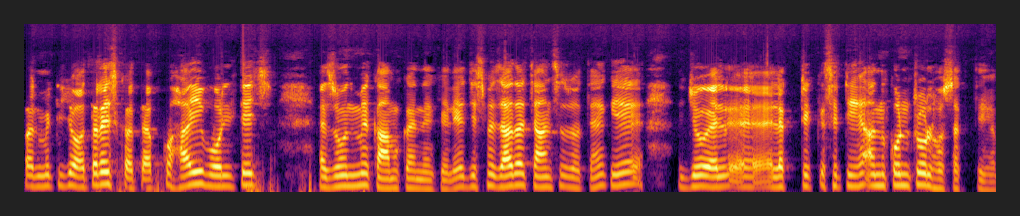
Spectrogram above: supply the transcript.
permit जो ऑथराइज करता है आपको हाई वोल्टेज जोन में काम करने के लिए, जिसमें ज़्यादा चांसेस होते हैं कि ये जो इलेक्ट्रिसिटी है अनकंट्रोल हो सकती है।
